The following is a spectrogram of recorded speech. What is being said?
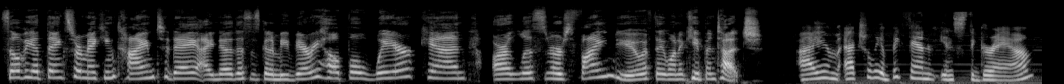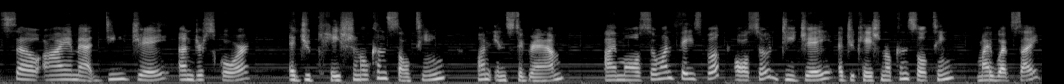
Sylvia, thanks for making time today. I know this is going to be very helpful. Where can our listeners find you if they want to keep in touch? I am actually a big fan of Instagram. So I am at DJ underscore educational consulting on Instagram. I'm also on Facebook, also DJ Educational Consulting, my website.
